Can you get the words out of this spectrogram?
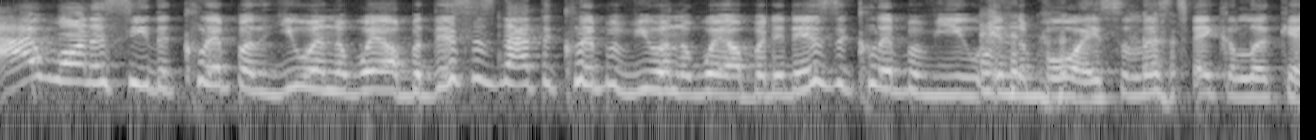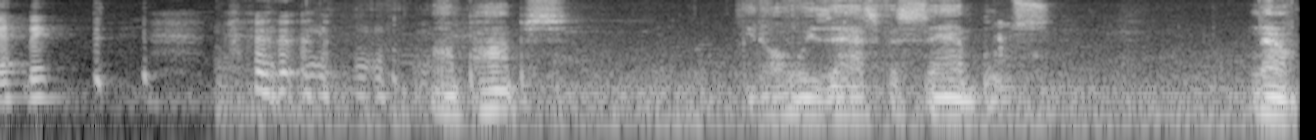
I want to see the clip of you and the whale, but this is not the clip of you and the whale, but it is the clip of you and the boy. so let's take a look at it. My pops, he'd always ask for samples. Now,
